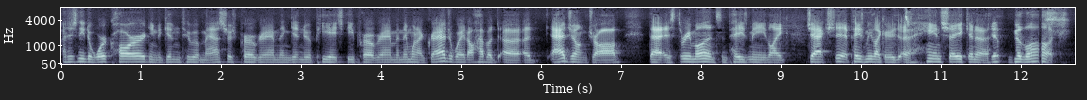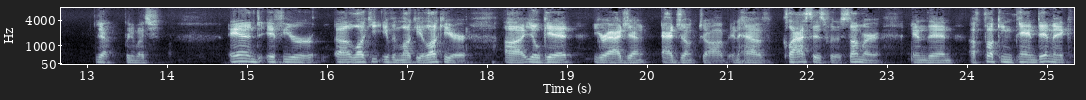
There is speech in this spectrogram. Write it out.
I just need to work hard, need to get into a master's program, then get into a PhD program, and then when I graduate, I'll have a, a, a adjunct job that is three months and pays me like jack shit, pays me like a, a handshake and a Yep. good luck. Yeah, pretty much. And if you're uh, lucky, even lucky, luckier, uh, you'll get your adjunct adjunct job and have classes for the summer, and then a fucking pandemic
